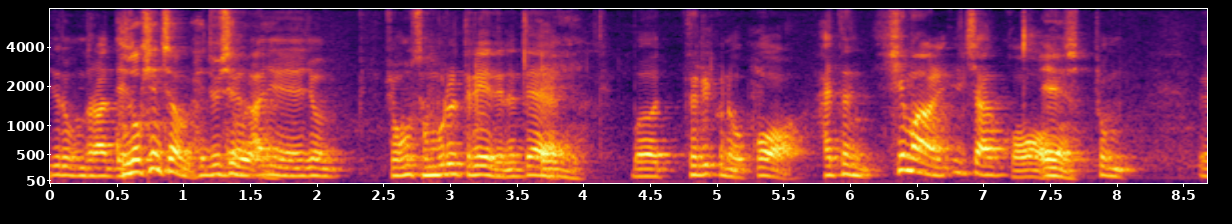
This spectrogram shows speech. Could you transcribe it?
여러분들한테 구독 신청 해주시고요. 예, 아니 좀 좋은 선물을 드려야 되는데 예. 뭐 드릴 건 없고 하여튼 희망을 잃지 않고 예. 좀 어,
